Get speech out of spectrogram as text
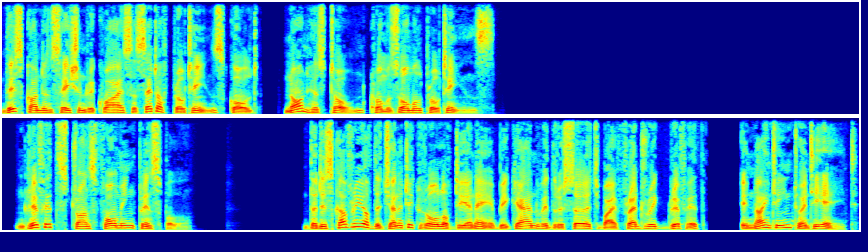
This condensation requires a set of proteins called non-histone chromosomal proteins. Griffith's transforming principle The discovery of the genetic role of DNA began with research by Frederick Griffith in 1928.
